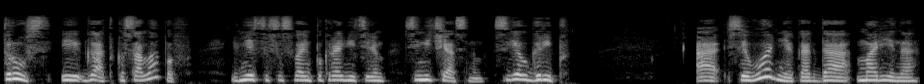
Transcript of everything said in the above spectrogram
Трус и гад Косолапов вместе со своим покровителем Семичастным съел гриб. А сегодня, когда Марина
